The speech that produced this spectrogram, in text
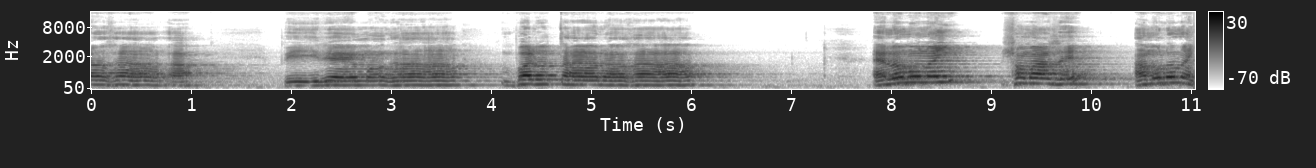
রহা, পীরে মঘা বড়তা রহা। এলমও নাই সমাজে আমলও নাই।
